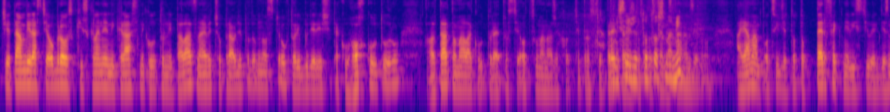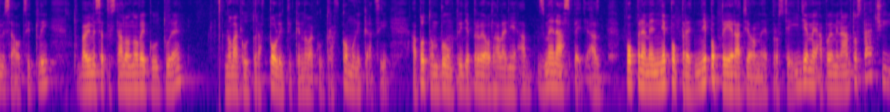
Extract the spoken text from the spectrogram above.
Čiže tam vyrastie obrovský sklenený krásny kultúrny palác s najväčšou pravdepodobnosťou, ktorý bude riešiť takú hoch kultúru. Ale táto malá kultúra je proste odsúvaná, že chodte proste preč. Myslíš, že toto sme my? A ja mám pocit, že toto perfektne vystihuje, kde sme sa ocitli. Bavíme sa tu stále o novej kultúre. Nová kultúra v politike, nová kultúra v komunikácii. A potom, bum, príde prvé odhalenie a sme naspäť. A popreme nepopre, nepoprierateľné. Proste ideme a povieme, nám to stačí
